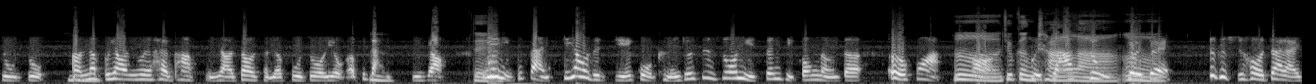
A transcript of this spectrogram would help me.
速度啊、呃，那不要因为害怕服药造成的副作用而不敢吃药。因为你不敢吃药的结果，可能就是说你身体功能的恶化，嗯，呃、就更差了。对对。这个时候再来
